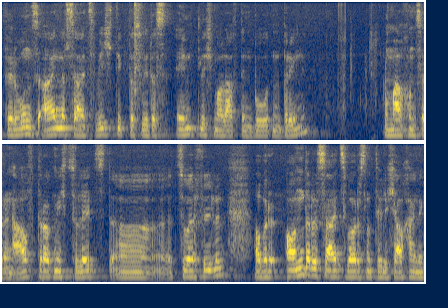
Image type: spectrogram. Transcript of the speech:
für uns einerseits wichtig, dass wir das endlich mal auf den Boden bringen, um auch unseren Auftrag nicht zuletzt äh, zu erfüllen. Aber andererseits war es natürlich auch eine,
